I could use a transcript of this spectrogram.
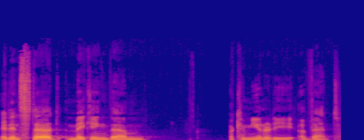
and instead making them a community event.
